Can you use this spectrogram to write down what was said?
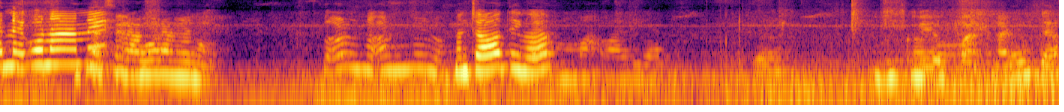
enek konane. Orang anu. Mencolot iki kok. Kayak emak nangis ya.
